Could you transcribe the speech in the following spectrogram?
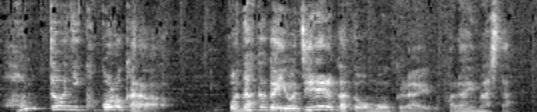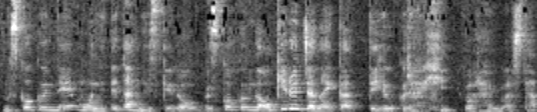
本当に心からお腹がよじれるかと思うくらい笑いました。息子くんねもう寝てたんですけど息子くんが起きるんじゃないかっていうくらい笑いました。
